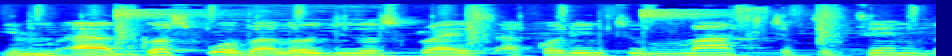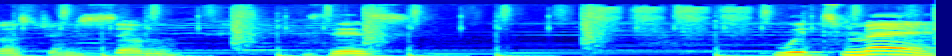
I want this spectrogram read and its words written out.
in uh, Gospel of our Lord Jesus Christ, according to Mark chapter 10, verse 27, it says, With men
